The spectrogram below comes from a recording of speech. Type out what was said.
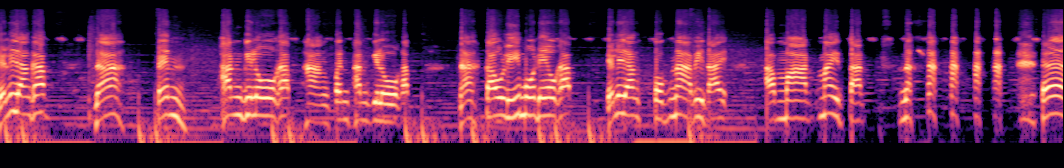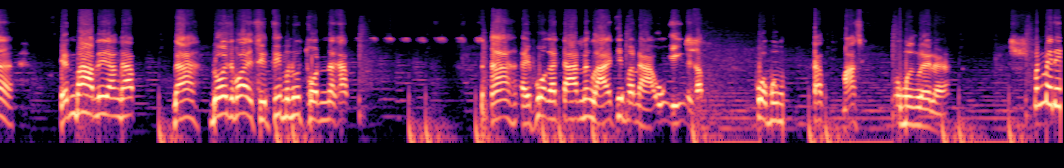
เห็นหรือยังครับนะ เป็นพันกิโลครับ ห่างเป็นพันกิโลครับนะเกาหลีโมเดลครับ เห็นหรือยังตบหน้าพี่ไทย อมาตไม่ตัดนะเออเห็นภาพหรือยังครับ นะ โดยเฉพาะไอ้สิทธิมนุษยชนนะครับนะไอ้พวกอาจารย์ทั้งหลายที่มาด่าองค์อิงเนี่ยครับ พวกมึงครับมาสพวกมึงเลยเหรอมันไม่ได้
